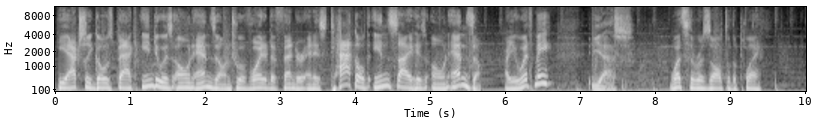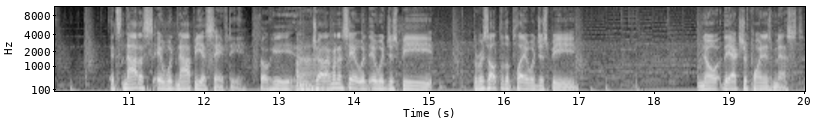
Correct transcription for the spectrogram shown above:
he actually goes back into his own end zone to avoid a defender and is tackled inside his own end zone. Are you with me? Yes, What's the result of the play? It's not a. It would not be a safety. so he. I'm, uh, Judd, I'm going to say it would. It would just be. The result of the play would just be. No, the extra point is missed.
